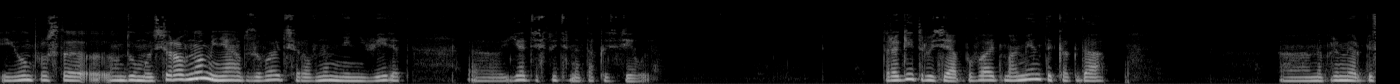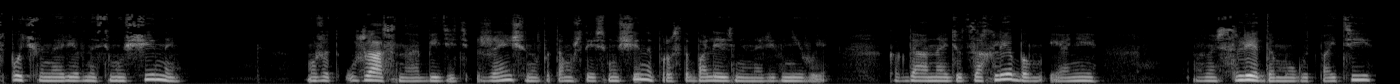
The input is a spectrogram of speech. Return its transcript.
И он просто он думает, все равно меня обзывают, все равно мне не верят. Э, я действительно так и сделаю. Дорогие друзья, бывают моменты, когда, э, например, беспочвенная ревность мужчины – может ужасно обидеть женщину, потому что есть мужчины просто болезненно ревнивые. Когда она идет за хлебом, и они, значит, следом могут пойти,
